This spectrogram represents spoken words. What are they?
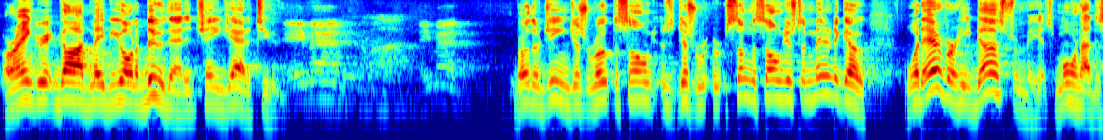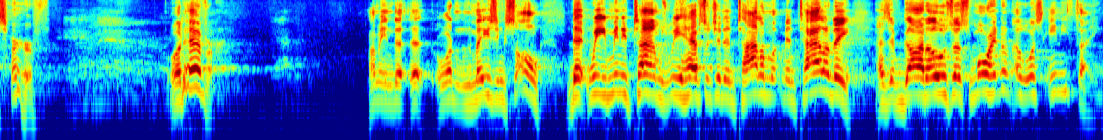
or angry at God, maybe you ought to do that. It'd change attitude. Amen. Amen. Brother Gene just wrote the song, just sung the song just a minute ago. Whatever he does for me, it's more than I deserve. Amen. Whatever. I mean, the, uh, what an amazing song that we many times we have such an entitlement mentality as if God owes us more. He don't owe us anything.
